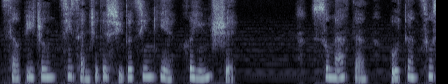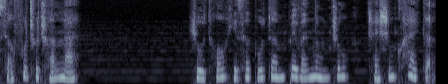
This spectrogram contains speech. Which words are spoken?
小臂中积攒着的许多精液和饮水。酥麻感不断从小腹处传来，乳头也在不断被玩弄中产生快感。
